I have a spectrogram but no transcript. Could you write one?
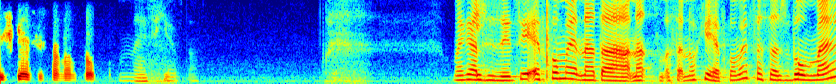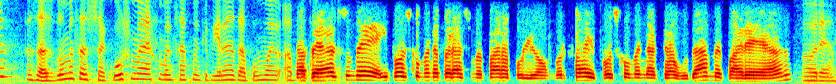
στις σχέσεις των ανθρώπων. Ναι, ισχύει αυτό. Μεγάλη συζήτηση. Εύχομαι να τα... Να, θα, όχι εύχομαι, θα σας δούμε, θα σας δούμε, θα σας ακούσουμε, έχουμε, θα έχουμε και ευκαιρία να τα πούμε. Από... Θα περάσουμε, υπόσχομαι να περάσουμε πάρα πολύ όμορφα, υπόσχομαι να τραγουδάμε παρέα. Ωραία.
